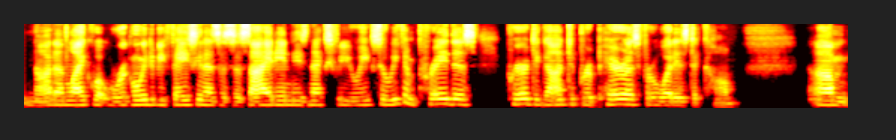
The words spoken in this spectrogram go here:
not unlike what we're going to be facing as a society in these next few weeks. So we can pray this prayer to God to prepare us for what is to come. Um,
